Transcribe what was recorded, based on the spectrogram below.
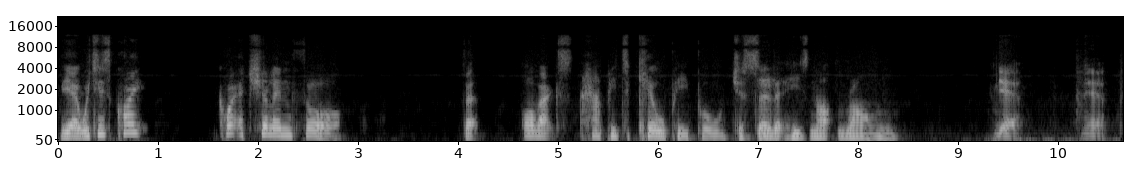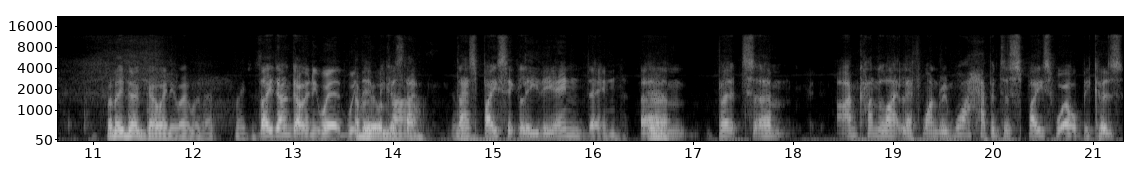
yeah, which is quite quite a chilling thought. That Orac's happy to kill people just so Hmm. that he's not wrong. Yeah, yeah. But they don't go anywhere with it. They just They don't go anywhere with it because laugh, that you know. that's basically the end then. Yeah. Um, But um, I'm kind of like left wondering what happened to Space World because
